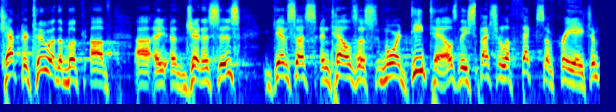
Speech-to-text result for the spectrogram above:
Chapter 2 of the book of uh, Genesis gives us and tells us more details, the special effects of creation,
